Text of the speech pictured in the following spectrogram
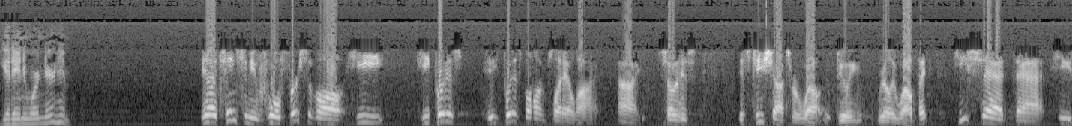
get anywhere near him? You know, it seems to me. Well, first of all, he he put his he put his ball in play a lot, uh, so his his tee shots were well doing really well. But he said that he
